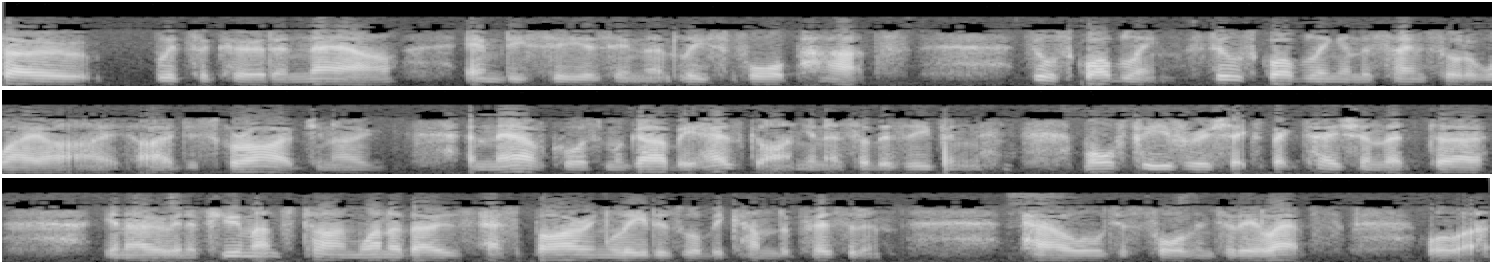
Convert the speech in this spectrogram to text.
So blitz occurred, and now MDC is in at least four parts, still squabbling, still squabbling in the same sort of way I, I described. You know, and now, of course, Mugabe has gone, you know, so there's even more feverish expectation that, uh, you know, in a few months' time, one of those aspiring leaders will become the president. Power will just fall into their laps. Well, uh,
